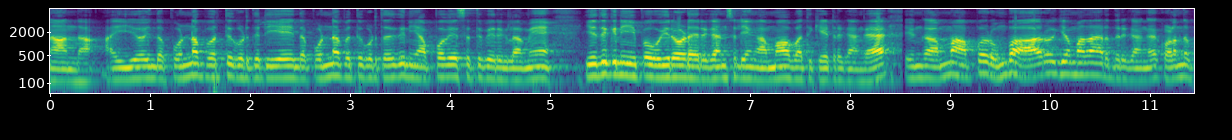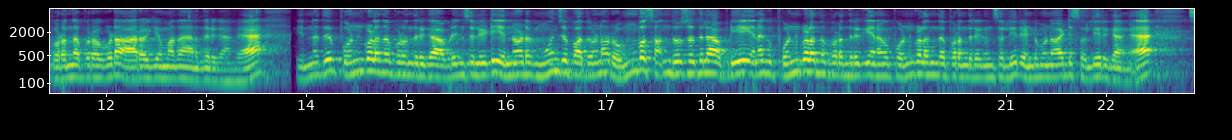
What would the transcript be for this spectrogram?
நான் தான் ஐயோ இந்த பொண்ணை பொறுத்து கொடுத்துட்டியே இந்த பொண்ணை பெற்று கொடுத்ததுக்கு நீ அப்போவே செத்து போயிருக்கலாமே. எதுக்கு நீ இப்போ உயிரோட இருக்கான்னு சொல்லி எங்கள் அம்மாவை பார்த்து கேட்டிருக்காங்க. எங்கள் அம்மா அப்போ ரொம்ப ஆரோக்கியமாக தான் இருந்திருக்காங்க. குழந்தை பிறந்த பிறகு கூட ஆரோக்கியமாக தான் இருந்திருக்காங்க. என்னது பொன் குழந்தை பிறந்திருக்கா அப்படின்னு சொல்லிட்டு என்னோட மூஞ்சை பார்த்தோன்னா ரொம்ப சந்தோஷத்தில் அப்படியே எனக்கு பொன் குழந்தை பிறந்திருக்கு எனக்கு பொன் குழந்தை பிறந்திருக்குன்னு சொல்லி ரெண்டு மூணு வாட்டி சொல்லியிருக்காங்க.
